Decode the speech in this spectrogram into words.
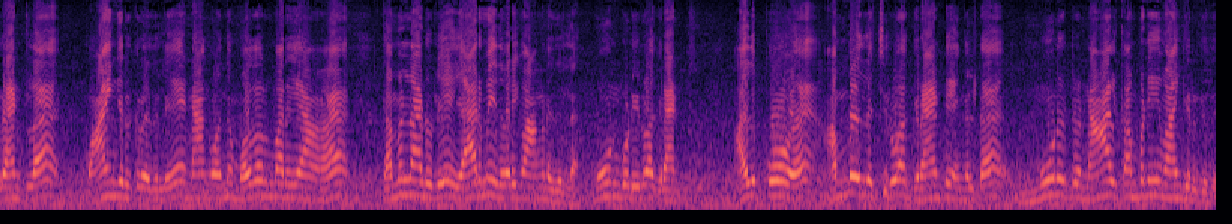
கிராண்டில் வாங்கியிருக்கிறதுலே நாங்கள் வந்து முதல் முறையாக தமிழ்நாடுலேயே யாருமே இது வரைக்கும் வாங்கினதில்லை மூணு கோடி ரூபா கிராண்ட் அது போக ஐம்பது லட்ச ரூபா கிராண்ட்டு எங்கள்கிட்ட மூணு டு நாலு கம்பெனியும் வாங்கியிருக்குது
